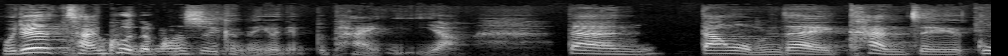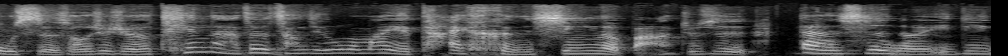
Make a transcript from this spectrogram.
我觉得残酷的方式可能有点不太一样，但 当我们在看这个故事的时候，就觉得天哪，这个长颈鹿妈妈也太狠心了吧！就是，但是呢，一定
